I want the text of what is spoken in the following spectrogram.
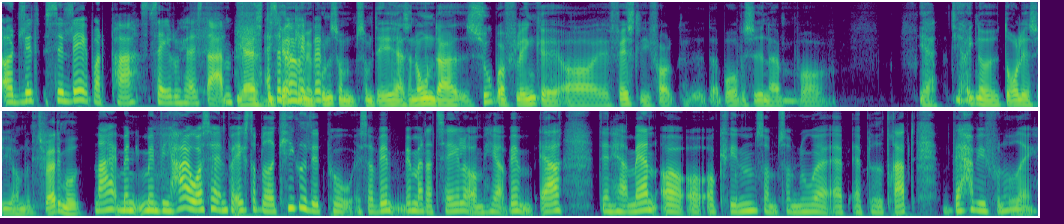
og et lidt celebert par, sagde du her i starten. Ja, altså, de Altså, kender dem kan- jo kun som, som det. Altså nogen, der er super flinke og øh, festlige folk, der bor ved siden af dem, hvor ja, de har ikke noget dårligt at sige om dem. Tværtimod. Nej, men, men vi har jo også herinde på Ekstrabladet kigget lidt på, altså hvem, hvem er der taler om her? Hvem er den her mand og, og, og kvinden, som, som nu er, er- blevet dræbt? Hvad har vi fundet ud af?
